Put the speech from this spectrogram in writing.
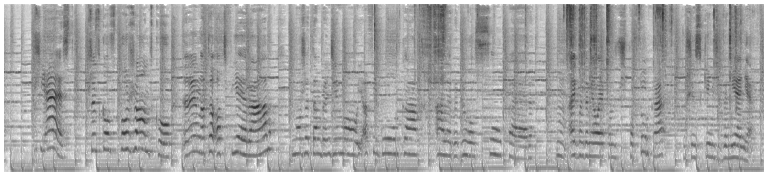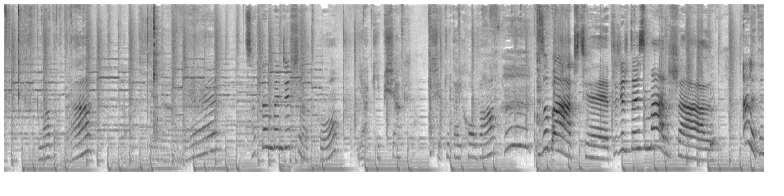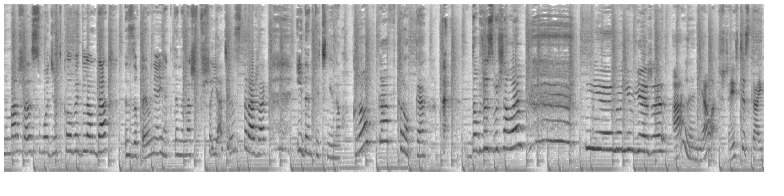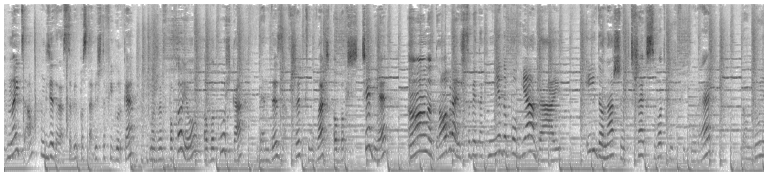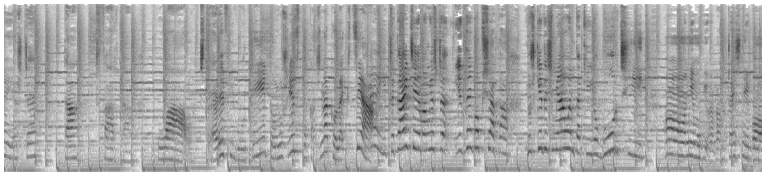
Już jest, wszystko w porządku. Yy, No to otwieram. Może tam będzie moja figurka, ale by było super. Hmm, a jak będę miała jakąś powtórkę, to się z kimś wymienię. No dobra, otwieramy. Co tam będzie w środku? Jaki psiak się tutaj chowa? Zobaczcie, przecież to jest marszal. Ale ten marszal słodziutko wygląda zupełnie jak ten nasz przyjaciel strażak. Identycznie, no, kropka w kropkę. E, Dobrze słyszałem? Nie, no nie wierzę. Ale miałaś szczęście, Sky. No i co? Gdzie teraz sobie postawisz tę figurkę? Może w pokoju, obok łóżka? Będę zawsze czuwać obok ciebie. O, no dobra, już sobie tak nie dopowiadaj. I do naszych trzech słodkich figurek ląduje jeszcze ta czwarta. Wow, cztery figurki to już jest pokaźna kolekcja. Ej, czekajcie, mam jeszcze jednego psiaka. Już kiedyś miałem taki jogurcik. O, nie mówiłem Wam wcześniej, bo...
